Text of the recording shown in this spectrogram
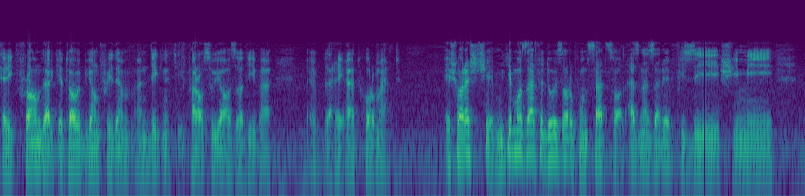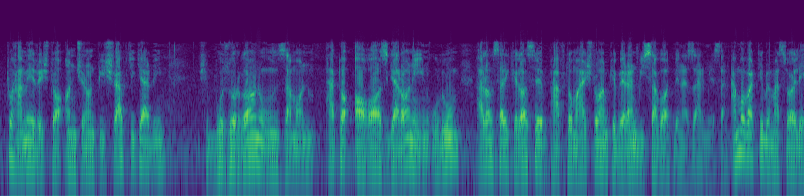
اریک فرام در کتاب بیان فریدم and Dignity فراسوی آزادی و در حقیقت حرمت. اشارش چیه؟ میگه ما ظرف 2500 سال از نظر فیزیک، شیمی تو همه رشته آنچنان پیشرفتی کردیم که بزرگان اون زمان. حتی آغازگران این علوم الان سر کلاس هفتم و هشتم هم که برن بی سواد به نظر می‌رسن. اما وقتی به مسائل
